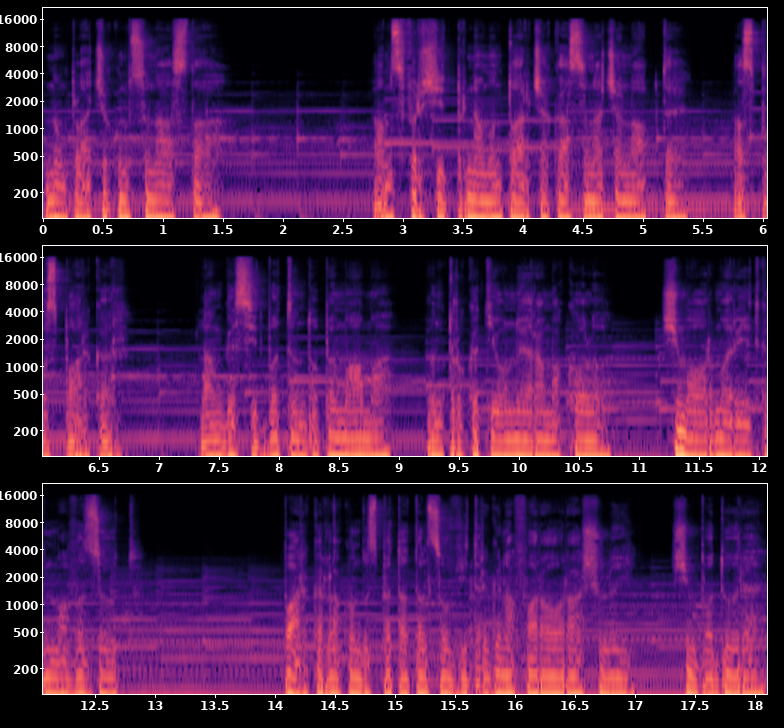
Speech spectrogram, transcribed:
Nu-mi place cum sună asta. Am sfârșit prin a mă întoarce acasă în acea noapte, a spus Parker. L-am găsit bătând-o pe mama, întrucât eu nu eram acolo și m-a urmărit când m-a văzut. Parker l-a condus pe tatăl său vitreg în afara orașului și în pădure,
